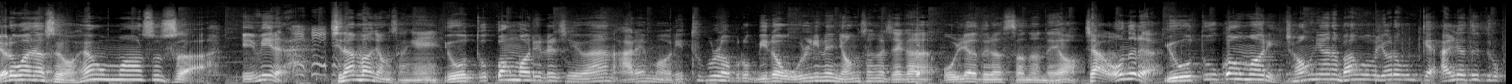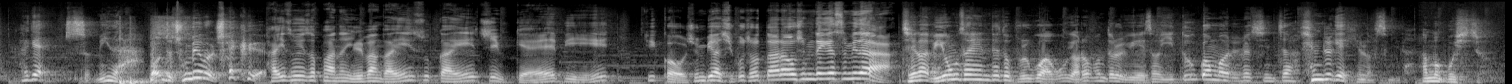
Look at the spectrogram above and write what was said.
여러분 안녕하세요. 해엄마 수사 입니다 지난번 영상에 요 뚜껑머리를 제외한 아랫머리 투블럭으로 밀어 올리는 영상을 제가 올려드렸었는데요. 자 오늘은 요 뚜껑머리 정리하는 방법을 여러분께 알려드리도록 하겠습니다. 먼저 준비물 체크! 다이소에서 파는 일반 가위, 쑥가위, 집게, 빗 뒷거울 준비하시고 저 따라오시면 되겠습니다. 제가 미용사인데도 불구하고 여러분들을 위해서 이 뚜껑 머리를 진짜 힘들게 길렀습니다. 한번 보시죠.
